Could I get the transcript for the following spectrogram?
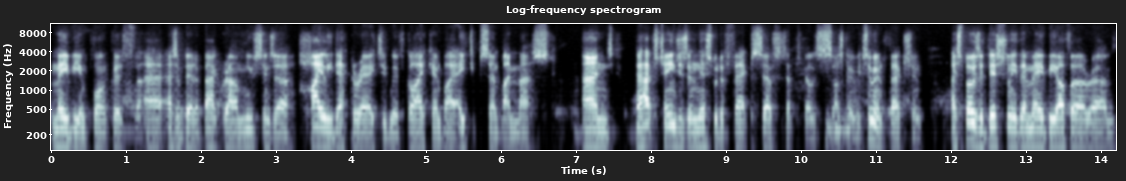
may be important because uh, as a bit of background, mucins are highly decorated with glycan by 80% by mass. And perhaps changes in this would affect self-susceptibility to SARS-CoV-2 infection. I suppose additionally, there may be other um,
